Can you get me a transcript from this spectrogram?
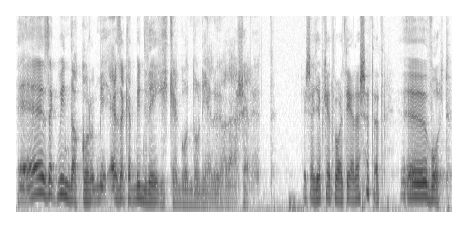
Ezek mind akkor, ezeket mind végig kell gondolni előadás előtt. És egyébként volt ilyen esetet? Volt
